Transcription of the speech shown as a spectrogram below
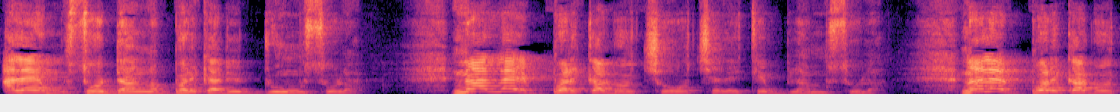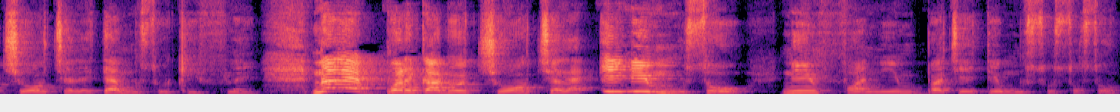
ala ye muso d'an ka barika de don muso la n'ala ye barika don cɛw cɛla i tɛ bila muso la n'ala ye barika don cɛw cɛla i tɛ muso k'i fila ye n'ala ye barika don cɛw cɛla i ni muso ni n fa ni n ba cɛ i tɛ muso sɔsɔ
